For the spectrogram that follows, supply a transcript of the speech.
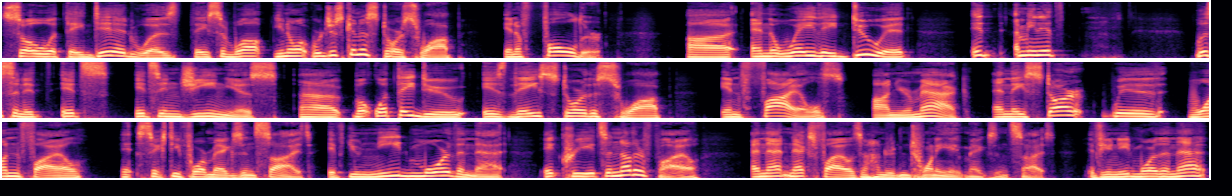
So what they did was they said, well, you know what? We're just going to store swap in a folder. Uh, and the way they do it, it, I mean, it's, listen, it, it's, it's ingenious. Uh, but what they do is they store the swap in files on your Mac and they start with one file, 64 megs in size. If you need more than that, it creates another file and that next file is 128 megs in size. If you need more than that,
